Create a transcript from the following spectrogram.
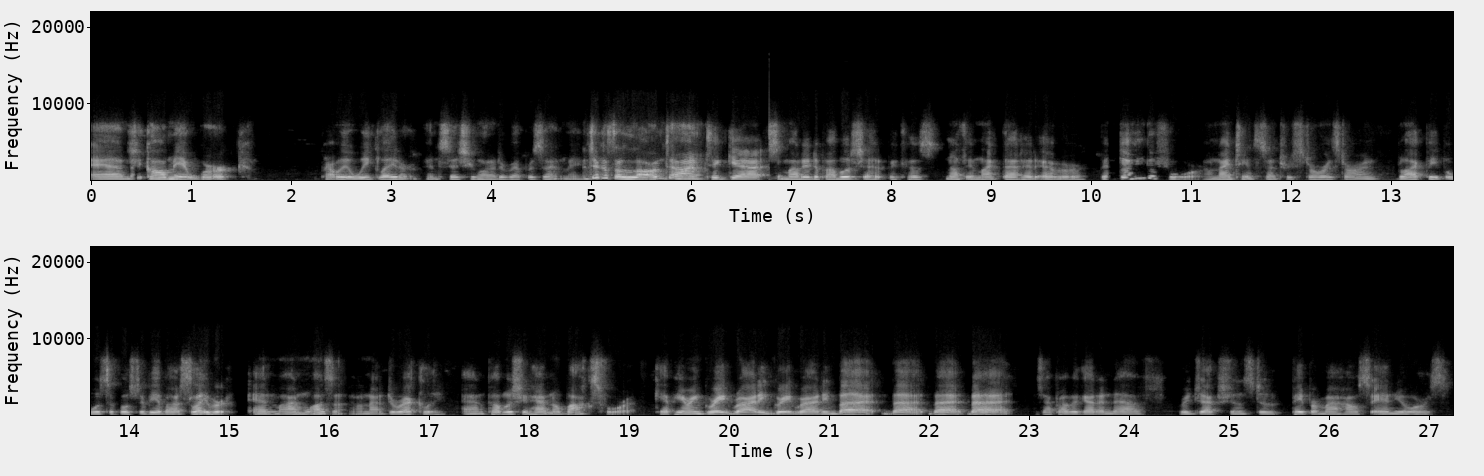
And she called me at work probably a week later and said she wanted to represent me. It took us a long time to get somebody to publish it because nothing like that had ever been done before. A 19th century story starring Black people was supposed to be about slavery, and mine wasn't, well, not directly. And publishing had no box for it. Kept hearing great writing, great writing, but, but, but, but. I probably got enough rejections to paper my house and yours.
